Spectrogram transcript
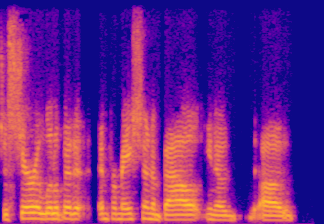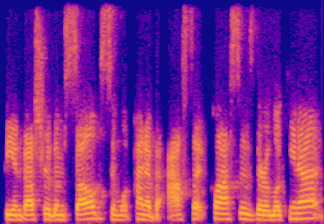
Just share a little bit of information about you know uh, the investor themselves and what kind of asset classes they're looking at.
